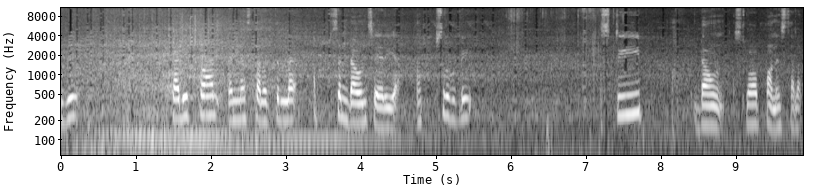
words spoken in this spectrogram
ഇത് കരിപ്പാൽ എന്ന സ്ഥലത്തുള്ള ups and downs area absolutely steep down സ്ലോപ്പാണ് ഈ സ്ഥലം.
